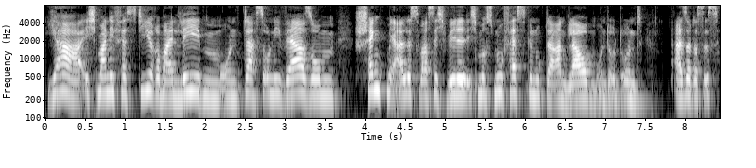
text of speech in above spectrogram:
ja, ich manifestiere mein Leben und das Universum schenkt mir alles, was ich will, ich muss nur fest genug daran glauben und, und, und. Also das ist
